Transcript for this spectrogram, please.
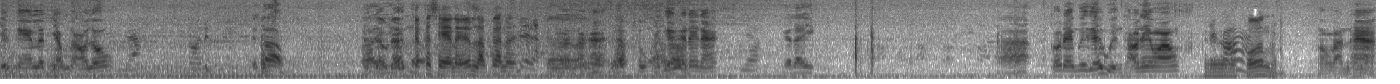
trước nghe lên võng ngồi luôn. Được không? Rồi, đầu đất. chắc cái xe này nó lật anh ơi. À, là ha lật xuống cái ghế ra đây nè ra đây. Đó. Có đem cái ghế quyền thoại theo không? Ờ, có anh ngon lành ha.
